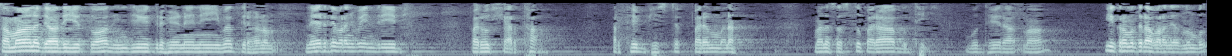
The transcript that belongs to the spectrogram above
സമാന ഇന്ദ്രിയഗ്രഹണേനൈവ ഇന്ദ്രിയ ഗ്രഹണേനൈവ ഗ്രഹണം. നേരത്തെ പറഞ്ഞപ്പോൾ ഇന്ദ്രിയ പരോഹ്യർത്ഥ അർത്ഥേഭ്യശ്ച പരം മന. മനസ്സസ്തു പരാബുദ്ധി ബുദ്ധിരാത്മാ ഈ ക്രമത്തിലാണ് പറഞ്ഞത് മുമ്പ്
